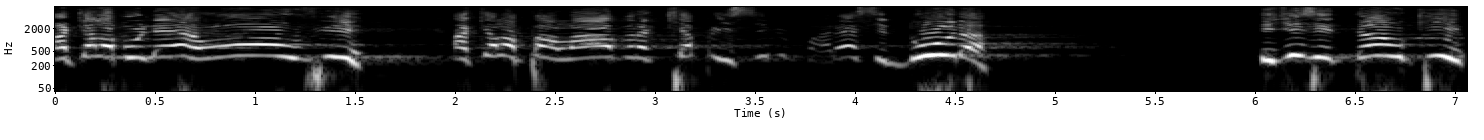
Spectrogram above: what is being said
Aquela mulher ouve aquela palavra que a princípio parece dura, e diz então que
